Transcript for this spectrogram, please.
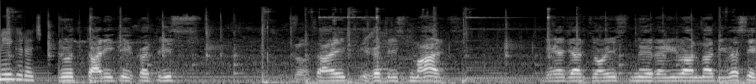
મેઘરજ. તારીખ એકત્રીસ તારીખ એકત્રીસ માર્ચ બે હજાર ચોવીસને રવિવારના દિવસે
